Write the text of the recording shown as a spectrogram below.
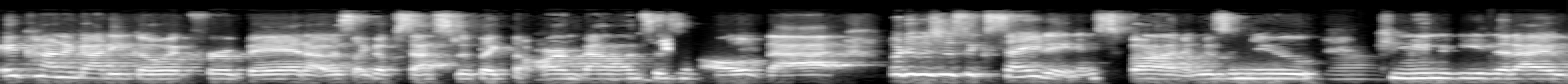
it kind of got egoic for a bit i was like obsessed with like the arm balances and all of that but it was just exciting and fun it was a new yeah. community that i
